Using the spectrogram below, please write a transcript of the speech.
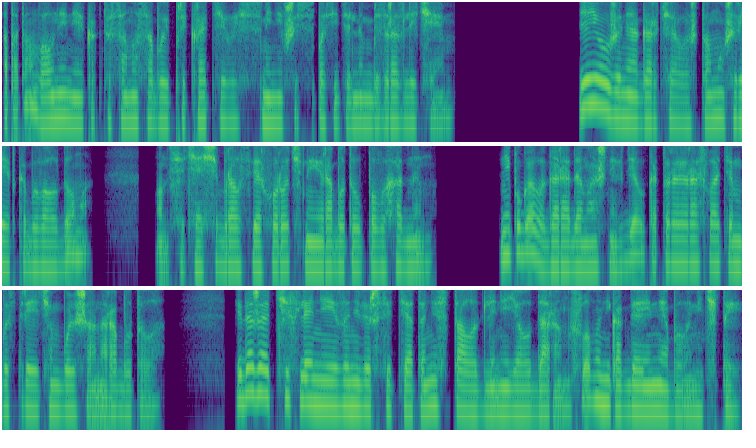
А потом волнение как-то само собой прекратилось, сменившись спасительным безразличием. Ее уже не огорчало, что муж редко бывал дома, он все чаще брал сверхурочные и работал по выходным. Не пугала гора домашних дел, которая росла тем быстрее, чем больше она работала. И даже отчисление из университета не стало для нее ударом, словно никогда и не было мечты.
